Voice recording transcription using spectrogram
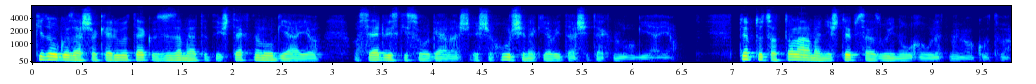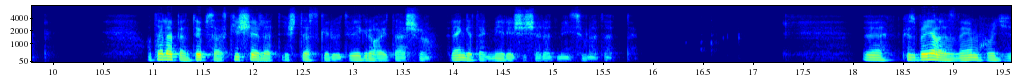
Kidolgozásra kerültek az üzemeltetés technológiája, a szervizkiszolgálás és a húrsinek javítási technológiája. Több tucat találmány és több száz új know-how lett megalkotva. A telepen több száz kísérlet és teszt került végrehajtásra, rengeteg mérés és eredmény született. Közben jelezném, hogy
